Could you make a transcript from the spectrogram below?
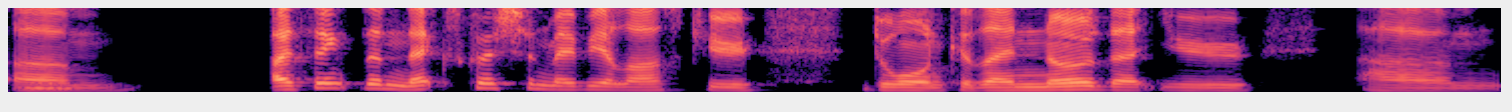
Mm. Um, I think the next question maybe I'll ask you, Dawn, because I know that you um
